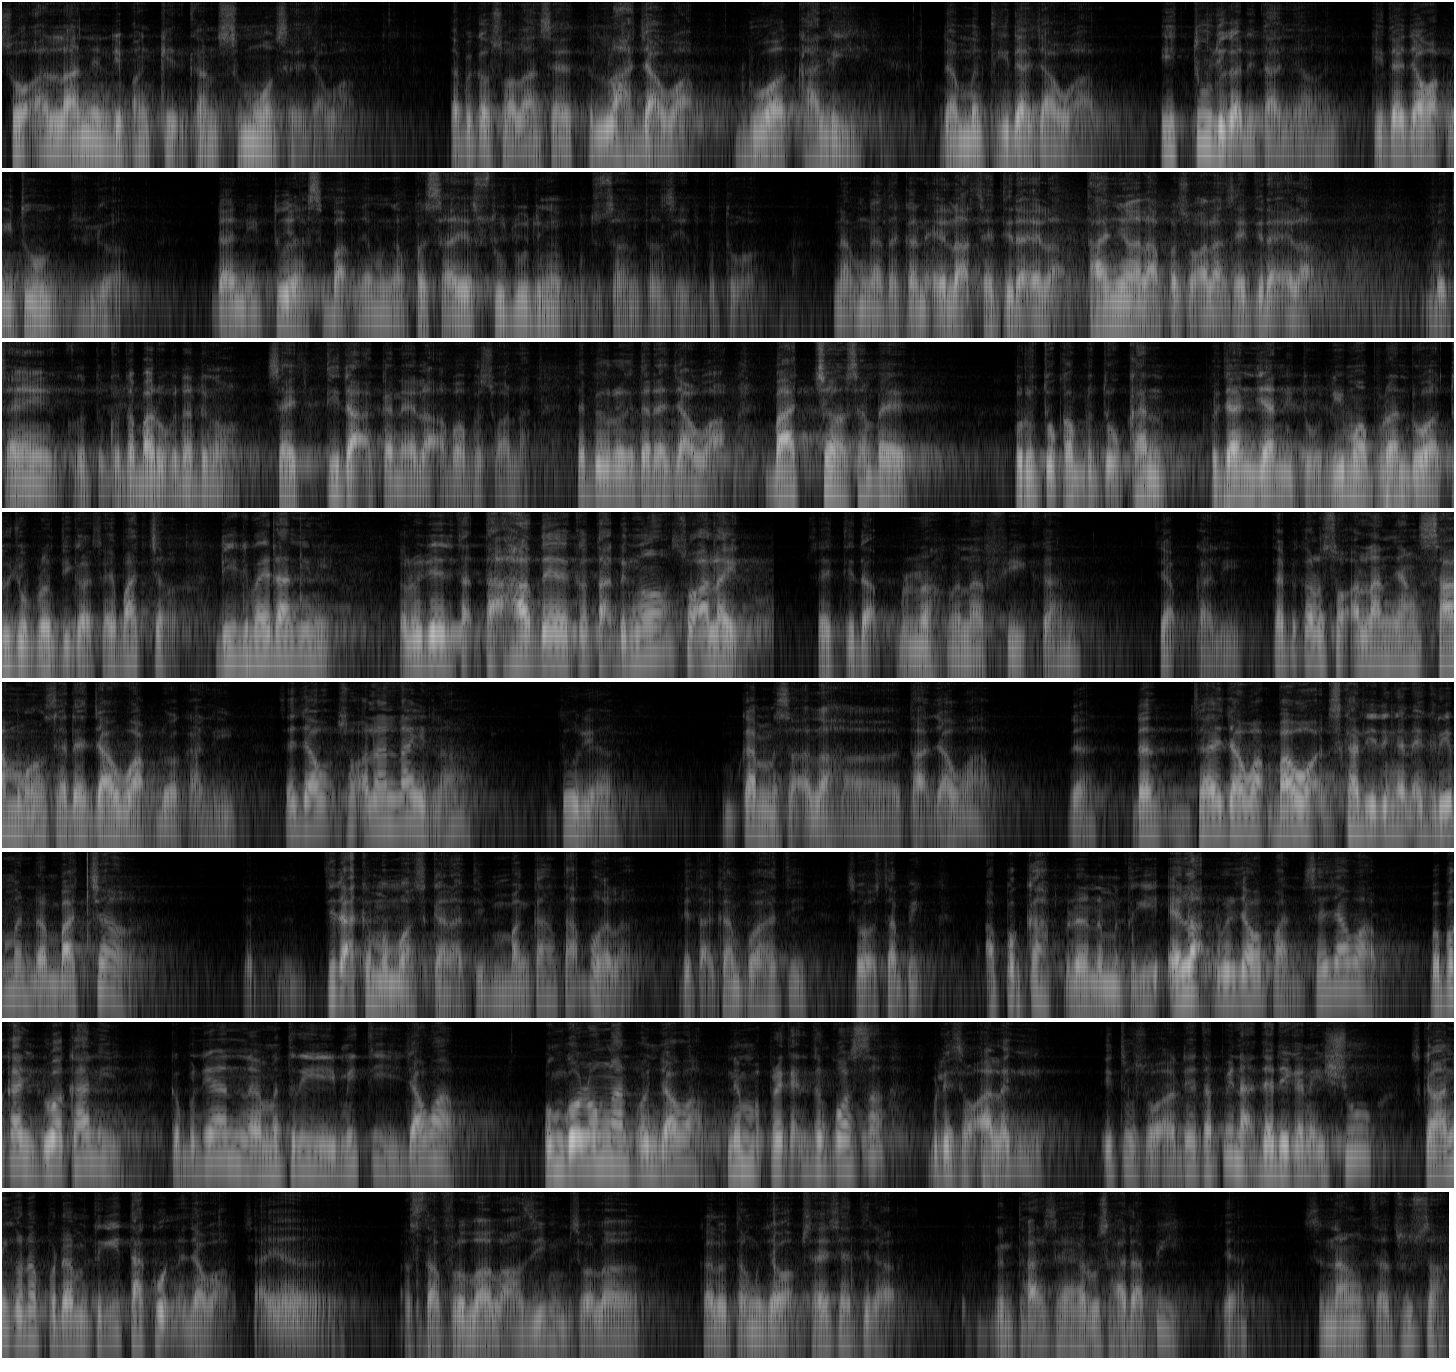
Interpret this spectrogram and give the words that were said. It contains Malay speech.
soalan yang dibangkitkan semua saya jawab. Tapi kalau soalan saya telah jawab dua kali dan menteri dah jawab, itu juga ditanya, kita jawab itu juga. Dan itulah sebabnya mengapa saya setuju dengan keputusan Tan Sri Ketua. Nak mengatakan elak, saya tidak elak. Tanyalah apa soalan, saya tidak elak. Saya kota, baru kena dengar. Saya tidak akan elak apa-apa soalan. Tapi kalau kita dah jawab, baca sampai peruntukan-peruntukan perjanjian itu 5.2, 7.3 saya baca di, medan ini. Kalau dia tak, tak hadir ke tak dengar soal lain. Saya tidak pernah menafikan tiap kali. Tapi kalau soalan yang sama saya dah jawab dua kali, saya jawab soalan lain lah. Itu dia. Bukan masalah uh, tak jawab. Ya? Dan saya jawab bawa sekali dengan agreement dan baca. Tidak akan memuaskan hati pembangkang, tak apalah. Dia tak akan puas hati. So, tapi apakah Perdana Menteri elak daripada jawapan? Saya jawab. Berapa kali? Dua kali. Kemudian uh, Menteri MITI jawab. Penggolongan pun jawab. Ini peringkat itu kuasa, boleh soal lagi. Itu soal dia. Tapi nak jadikan isu, sekarang ni kerana Perdana Menteri takut nak jawab. Saya, astagfirullahalazim, seolah kalau tanggungjawab saya, saya tidak gentar, saya harus hadapi. Ya. Senang, tak susah.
